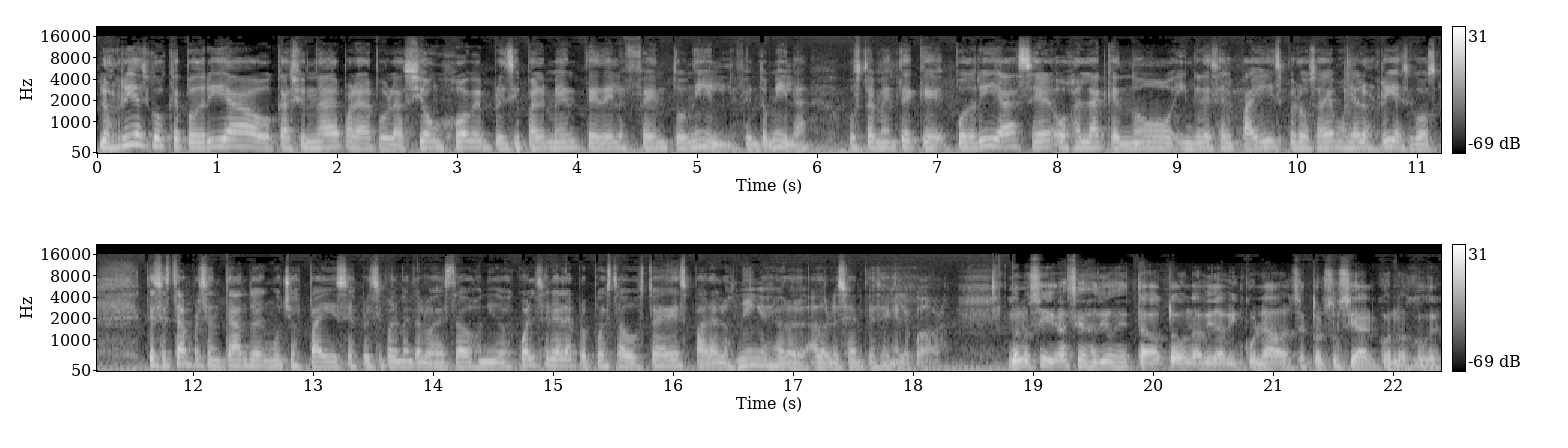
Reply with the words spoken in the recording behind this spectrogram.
los riesgos que podría ocasionar para la población joven, principalmente del fentonil, fentomila, justamente que podría ser, ojalá que no ingrese al país, pero sabemos ya los riesgos que se están presentando en muchos países, principalmente los Estados Unidos. ¿Cuál sería la propuesta de ustedes para los niños y adolescentes en el Ecuador? Bueno, sí, gracias a Dios he estado toda una vida vinculado al sector social, conozco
